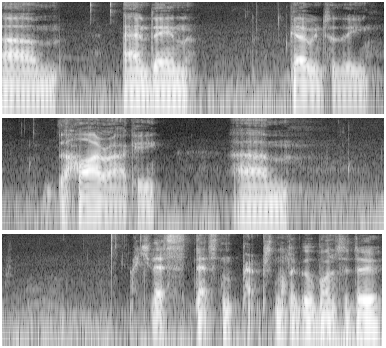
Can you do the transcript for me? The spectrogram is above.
Um, and then go into the, the hierarchy um, Actually, that's that's perhaps not a good one to do.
